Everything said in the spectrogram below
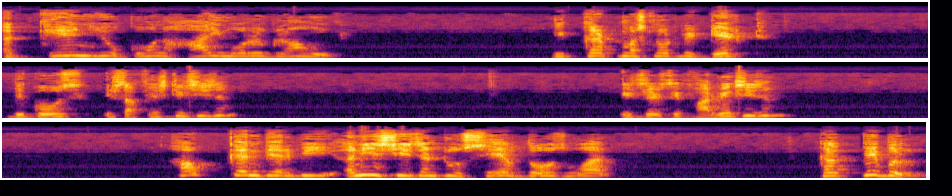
again you go on high moral ground. The corrupt must not be dealt because it's a festive season. It's, it's a farming season. How can there be any season to save those who are culpable?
